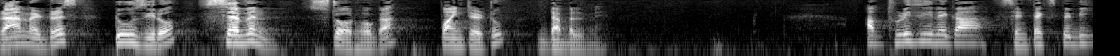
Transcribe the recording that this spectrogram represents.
ریم ایڈریس 207 اسٹور ہوگا پوائنٹر ٹو ڈبل میں۔ اب تھوڑی سی نگاہ سینٹیکس پہ بھی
